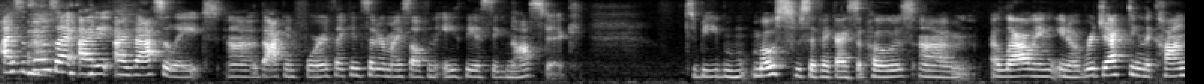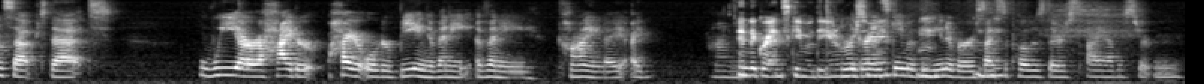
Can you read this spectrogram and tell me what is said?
I suppose I, I, I vacillate uh, back and forth. I consider myself an atheist agnostic. To be m- most specific, I suppose, um, allowing, you know, rejecting the concept that we are a higher higher order being of any of any kind. I, I um, in the grand scheme of the universe. In the grand scheme of the mm. universe, mm-hmm. I suppose there's I have a certain.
